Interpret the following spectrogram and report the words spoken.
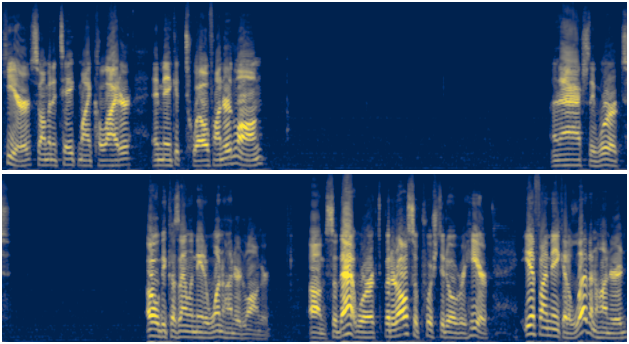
here, so I'm going to take my collider and make it 1200 long. And that actually worked. Oh, because I only made it 100 longer. Um, so that worked, but it also pushed it over here. If I make it 1100,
